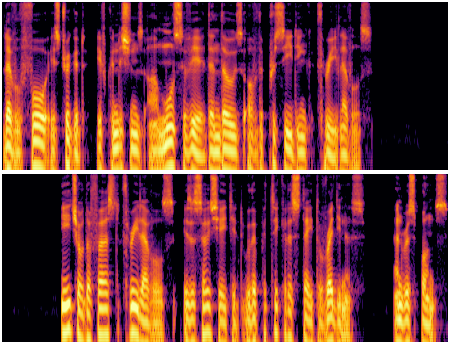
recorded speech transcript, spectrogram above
Level 4 is triggered if conditions are more severe than those of the preceding three levels. Each of the first three levels is associated with a particular state of readiness and response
